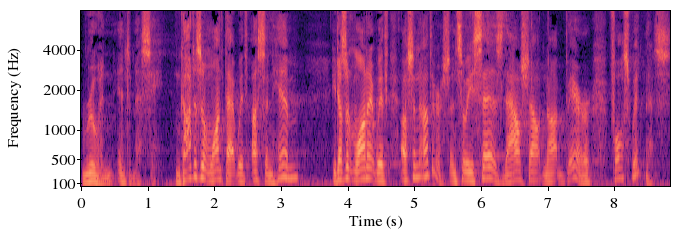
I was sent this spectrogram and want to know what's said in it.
ruin intimacy. And God doesn't want that with us and Him. He doesn't want it with us and others. And so He says, Thou shalt not bear false witness.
